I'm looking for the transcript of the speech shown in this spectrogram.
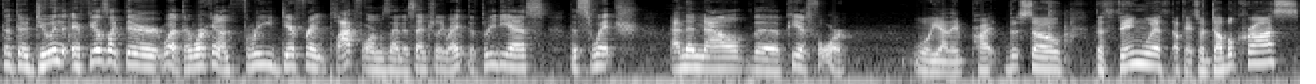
that they're doing it feels like they're what, they're working on three different platforms then essentially, right? The 3DS, the Switch, and then now the PS4. Well, yeah, they probably. The, so the thing with okay, so Double Cross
